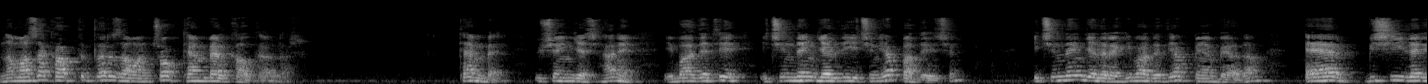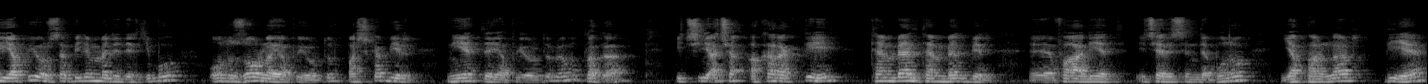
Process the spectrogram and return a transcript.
namaza kalktıkları zaman çok tembel kalkarlar. Tembel, üşengeç. Hani ibadeti içinden geldiği için yapmadığı için içinden gelerek ibadet yapmayan bir adam eğer bir şeyleri yapıyorsa bilinmelidir ki bu onu zorla yapıyordur. Başka bir niyetle yapıyordur ve mutlaka içi akarak değil tembel tembel bir e, faaliyet içerisinde bunu yaparlar diye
